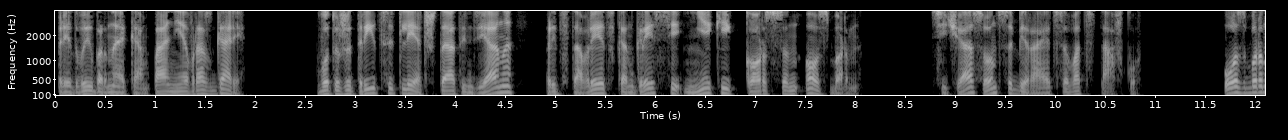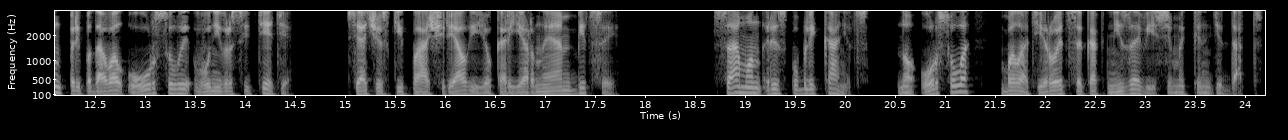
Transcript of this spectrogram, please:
Предвыборная кампания в разгаре. Вот уже 30 лет штат Индиана представляет в Конгрессе некий Корсон Осборн. Сейчас он собирается в отставку. Осборн преподавал у Урсулы в университете, всячески поощрял ее карьерные амбиции. Сам он республиканец, но Урсула баллотируется как независимый кандидат.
